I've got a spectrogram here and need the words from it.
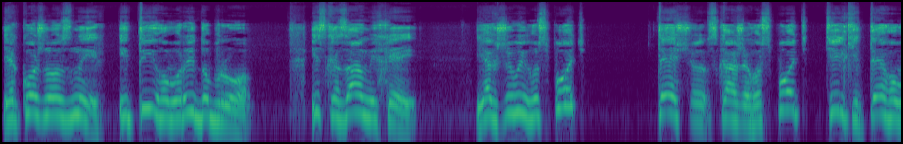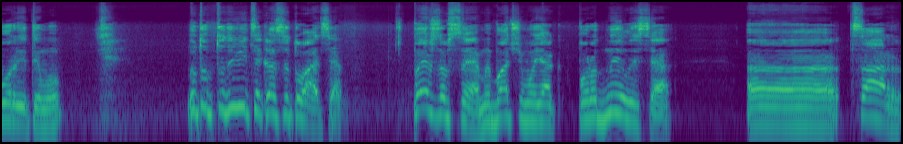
як кожного з них, і ти говори добро. І сказав Міхей: як живий Господь, те, що скаже Господь, тільки те говоритиму. Ну, тобто, дивіться, яка ситуація. Перш за все, ми бачимо, як породнилися е, цар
